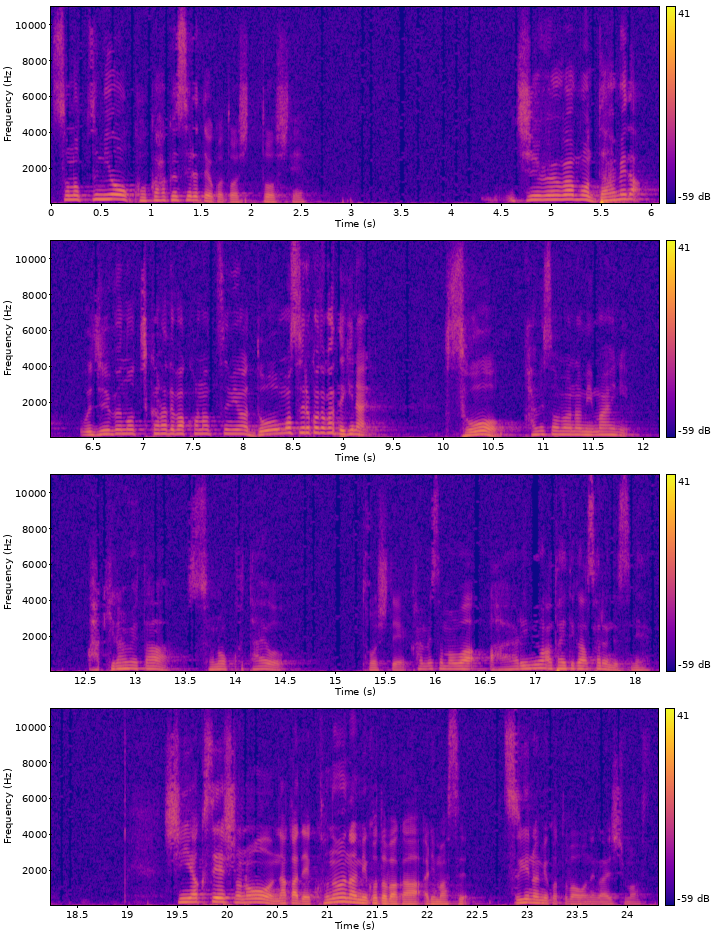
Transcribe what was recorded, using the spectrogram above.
その罪を告白するということを通して自分はもうダメだ。自分の力ではこの罪はどうもすることができない。そう神様の御前に諦めたその答えを通して神様は憐れみを与えてくださるんですね。新約聖書の中でこのような御言葉があります。次の御言葉をお願いします。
